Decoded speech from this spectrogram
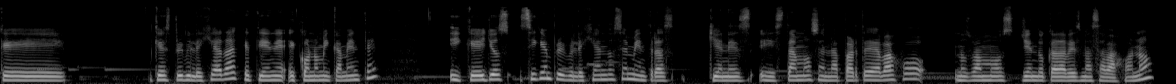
que, que es privilegiada, que tiene económicamente y que ellos siguen privilegiándose mientras quienes estamos en la parte de abajo nos vamos yendo cada vez más abajo, ¿no?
